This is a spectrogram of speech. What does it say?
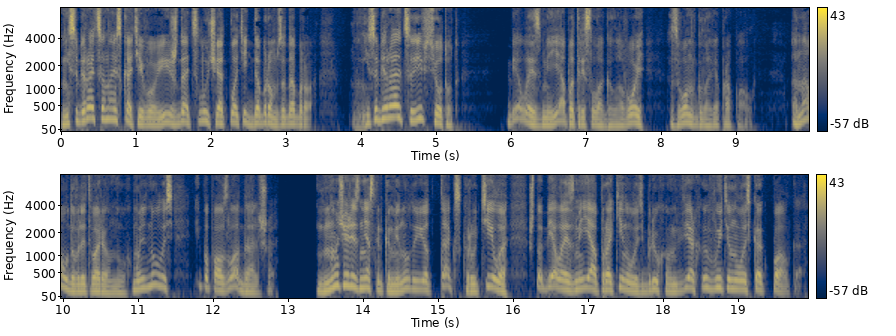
Не собирается она искать его и ждать случая отплатить добром за добро. Не собирается, и все тут. Белая змея потрясла головой, звон в голове пропал. Она удовлетворенно ухмыльнулась и поползла дальше. Но через несколько минут ее так скрутило, что белая змея прокинулась брюхом вверх и вытянулась как палка.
